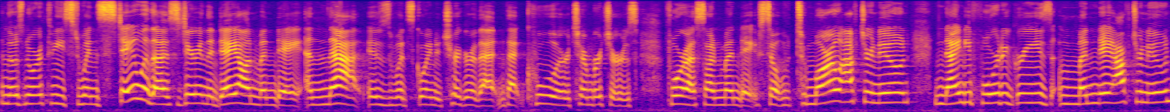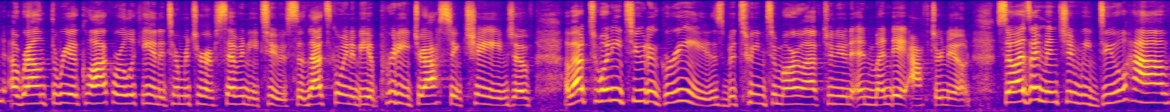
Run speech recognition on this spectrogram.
and those northeast winds stay with us during the day on Monday, and that is what's going to trigger that, that cooler temperatures for us on Monday. So tomorrow afternoon, 94 degrees. Monday afternoon, around 3 o'clock, we're looking at a temperature of 72. So that's going to be a pretty drastic change of about 22 degrees between tomorrow afternoon and Monday afternoon. So as I mentioned, we do have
